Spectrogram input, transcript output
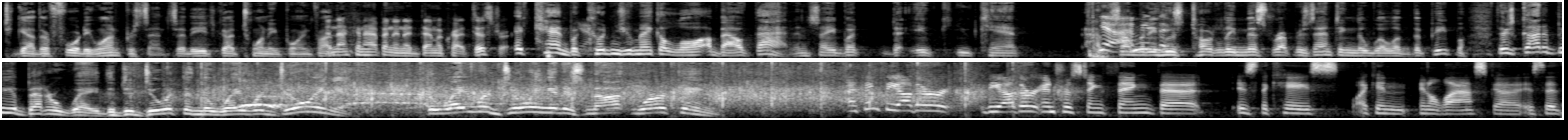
together 41%, so they each got 20.5. And that can happen in a Democrat district. It can, but couldn't you make a law about that and say, but you, you can't have Yeah, I somebody mean, the- who's totally misrepresenting the will of the people? There's got to be a better way to to do it than the way we're doing it. The way we're doing it is not working. I think the other the other interesting thing that is the case, like in, in Alaska, is that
